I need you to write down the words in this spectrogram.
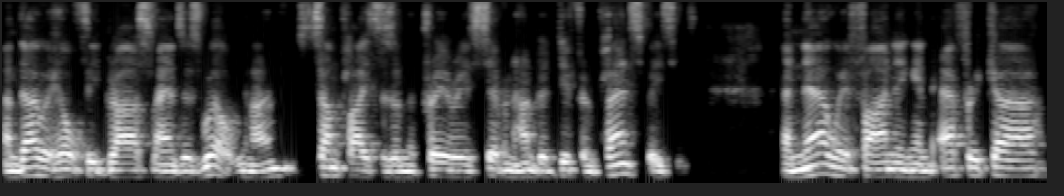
And they were healthy grasslands as well. You know, some places in the prairies, 700 different plant species. And now we're finding in Africa,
